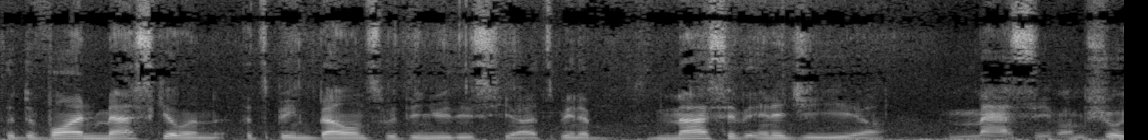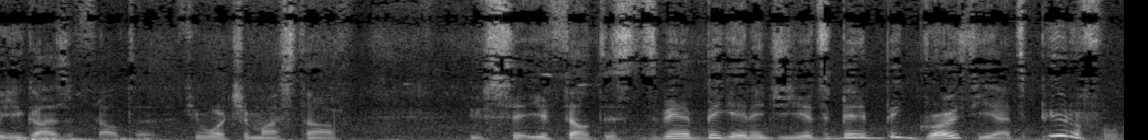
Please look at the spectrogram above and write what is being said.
the divine masculine that's been balanced within you this year. It's been a massive energy year. Massive. I'm sure you guys have felt it. If you're watching my stuff, you've you've felt this. It's been a big energy year. It's been a big growth year. It's beautiful.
